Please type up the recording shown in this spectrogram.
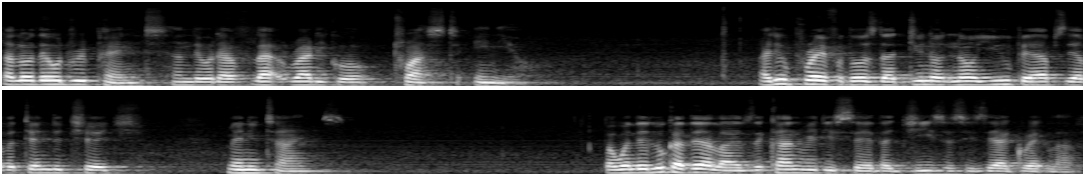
that Lord, they would repent and they would have that radical trust in you. I do pray for those that do not know you, perhaps they have attended church many times. But when they look at their lives, they can't really say that Jesus is their great love.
